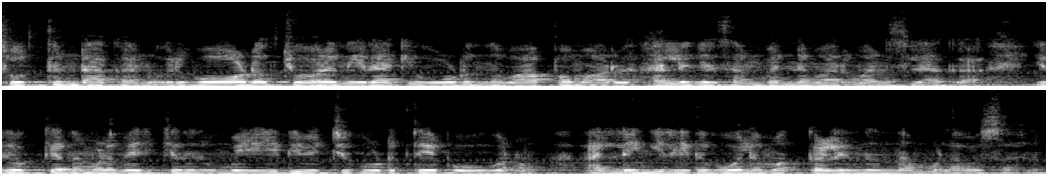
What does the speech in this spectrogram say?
സ്വത്തുണ്ടാക്കാൻ ഒരുപാട് ചോര നീരാക്കി ഓടുന്ന വാപ്പമാർ അല്ലെങ്കിൽ സമ്പന്നമാർ മനസ്സിലാക്കുക. ഇതൊക്കെ നമ്മൾ മരിക്കുന്നതിന് മുമ്പ് എഴുതി വെച്ച് കൊടുത്തേ പോകണം. അല്ലെങ്കിൽ ഇതുപോലെ മക്കളിൽ നിന്ന് നമ്മൾ അവസാനം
